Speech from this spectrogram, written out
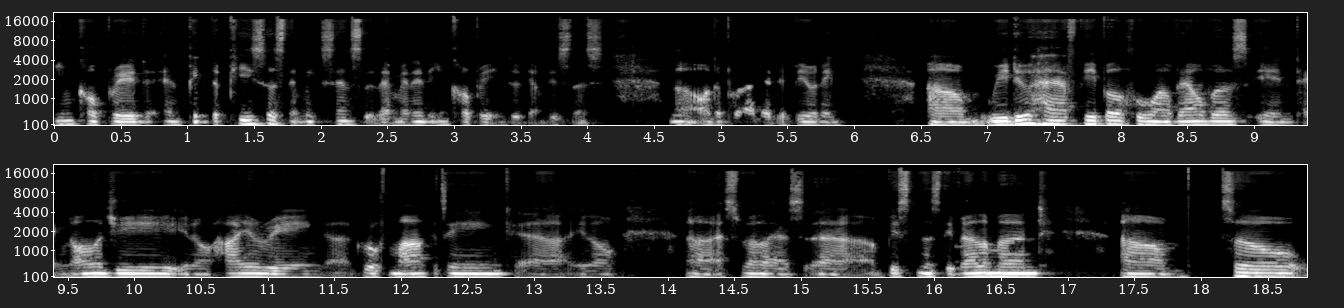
incorporate and pick the pieces that make sense to them, and then incorporate into their business uh, or the product that they're building. Um, we do have people who are well versed in technology, you know, hiring, uh, growth marketing, uh, you know, uh, as well as uh, business development. Um, so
